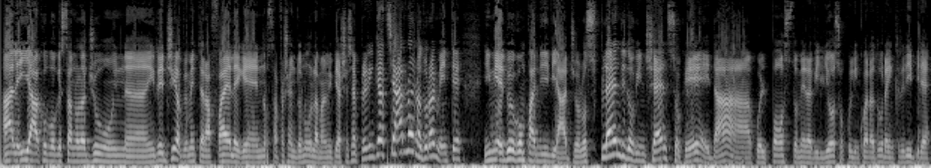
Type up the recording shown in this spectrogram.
Ale e Jacopo che stanno laggiù in, in regia, ovviamente Raffaele che non sta facendo nulla ma mi piace sempre ringraziarlo e naturalmente i miei due compagni di viaggio, lo splendido Vincenzo che da quel posto meraviglioso, quell'inquadratura incredibile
